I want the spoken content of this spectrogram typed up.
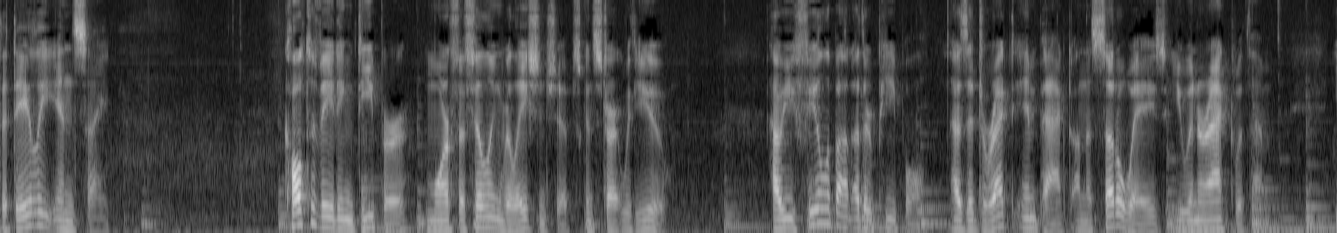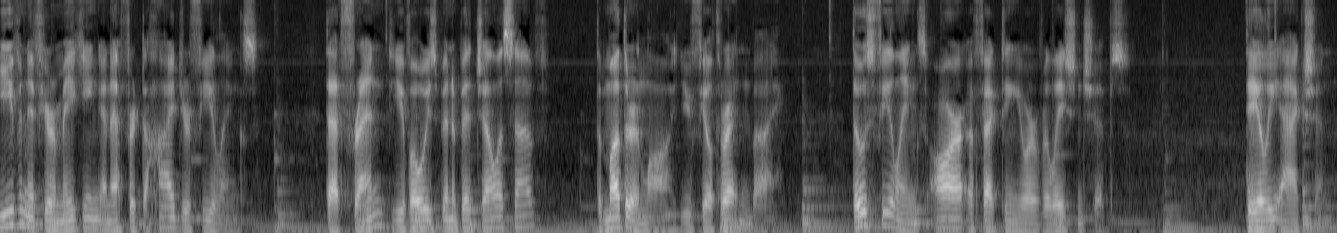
The Daily Insight Cultivating deeper, more fulfilling relationships can start with you. How you feel about other people has a direct impact on the subtle ways you interact with them, even if you're making an effort to hide your feelings. That friend you've always been a bit jealous of? The mother in law you feel threatened by? Those feelings are affecting your relationships. Daily action.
